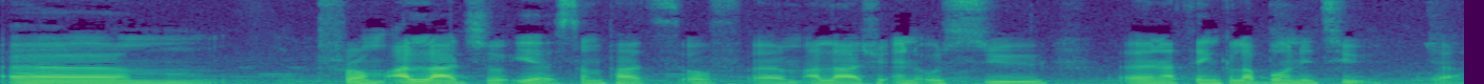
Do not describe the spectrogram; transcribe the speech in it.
Um, from Alajo, yes, some parts of um, Alajo and Osu, and I think Labone too. Yeah.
